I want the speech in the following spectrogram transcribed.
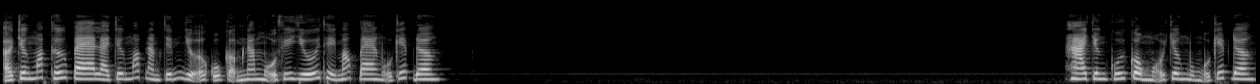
Ở chân móc thứ ba là chân móc nằm chính giữa của cụm 5 mũi phía dưới thì móc 3 mũi kép đơn. Hai chân cuối cùng mỗi chân một mũi kép đơn.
